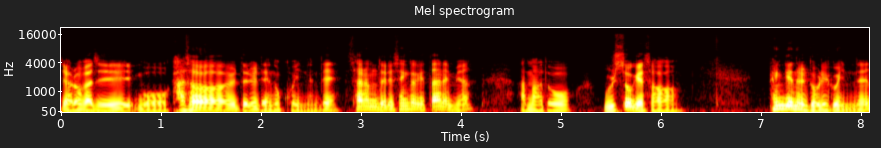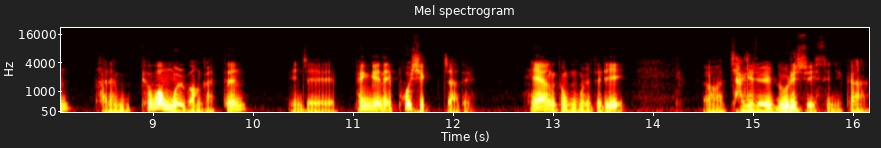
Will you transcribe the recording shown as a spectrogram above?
여러 가지 뭐 가설들을 내놓고 있는데 사람들의 생각에 따르면 아마도 물속에서 펭귄을 노리고 있는 다른 표범물범 같은 이제 펭귄의 포식자들 해양 동물들이 어, 자기를 노릴 수 있으니까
